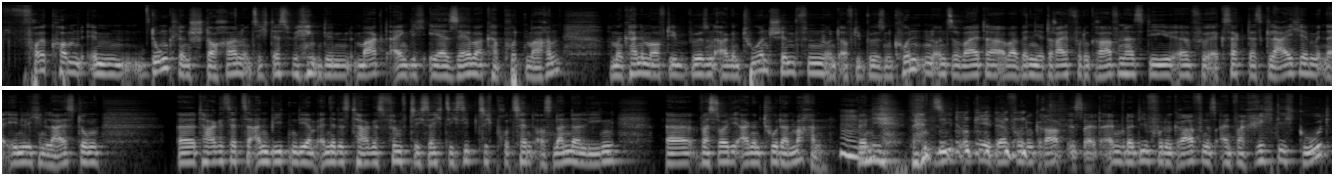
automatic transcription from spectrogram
vollkommen im Dunklen stochern und sich deswegen den Markt eigentlich eher selber kaputt machen. Und man kann immer auf die bösen Agenturen schimpfen und auf die bösen Kunden und so weiter. Aber wenn ihr drei Fotografen hast, die äh, für exakt das Gleiche mit einer ähnlichen Leistung äh, Tagessätze anbieten, die am Ende des Tages 50, 60, 70 Prozent auseinanderliegen, äh, was soll die Agentur dann machen? Hm. Wenn die wenn sieht, okay, der Fotograf ist halt ein oder die Fotografin ist einfach richtig gut,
